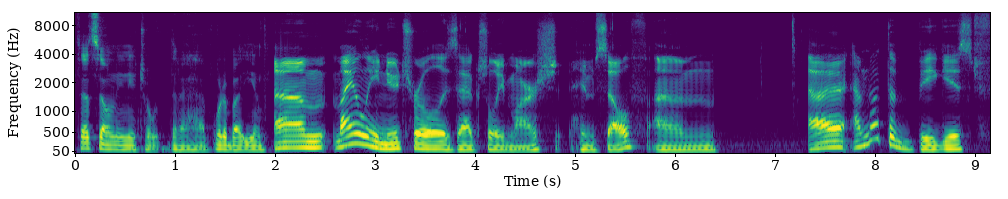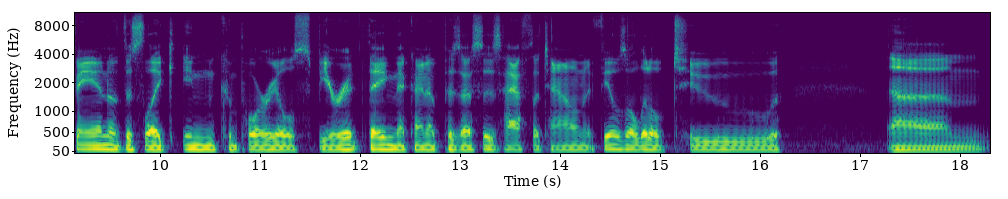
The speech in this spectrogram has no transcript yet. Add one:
So that's the only neutral that I have. What about you? Um, my only neutral is actually Marsh himself. Um, I, I'm not the biggest fan of this like incorporeal spirit thing that kind of possesses half the town. It feels a little too, um,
